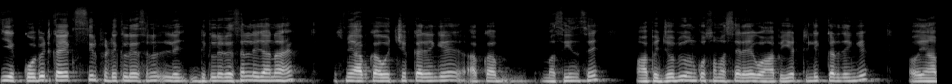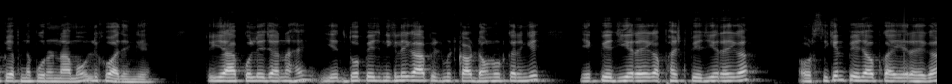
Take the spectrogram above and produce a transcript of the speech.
ये कोविड का एक सिर्फ़ डिक्लेरेशन डिक्लेरेशन ले जाना है। उसमें आपका वो चेक करेंगे, आपका मशीन से वहाँ पे जो भी उनको समस्या रहेगा, वहाँ पे ये क्लिक कर देंगे और यहाँ पे अपना पूरा नाम वो लिखवा देंगे। तो ये आपको ले जाना है। ये दो पेज निकलेगा, आप एडमिट कार्ड डाउनलोड करेंगे। एक पेज ये रहेगा, फ़र्स्ट पेज ये रहेगा और सेकेंड पेज आपका ये रहेगा।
